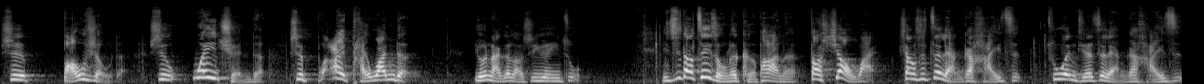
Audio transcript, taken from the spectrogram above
是保守的，是威权的，是不爱台湾的。有哪个老师愿意做？你知道这种的可怕呢？到校外，像是这两个孩子出问题的这两个孩子，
